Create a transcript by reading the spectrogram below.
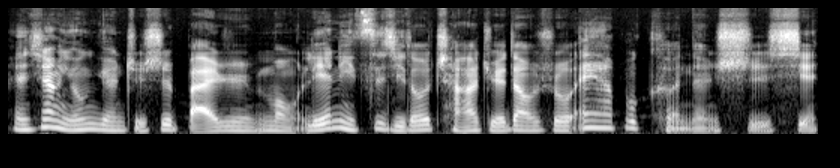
很像永远只是白日梦，连你自己都察觉到说，哎呀，不可能实现，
